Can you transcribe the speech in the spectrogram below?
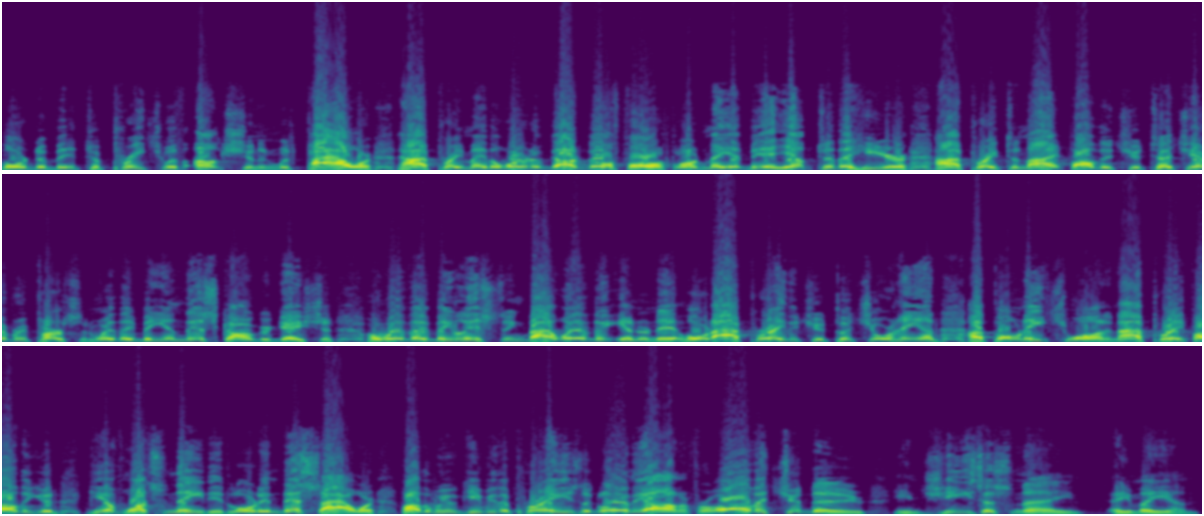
Lord, to, be, to preach with unction and with power. I pray, may the word of God go forth. Lord, may it be a help to the hearer. I pray tonight, Father, that you touch every person, whether they be in this congregation or whether they be listening by way of the internet. Lord, I pray that you'd put your hand upon each one. And I pray, Father, you'd give what's needed, Lord, in this hour. Father, we'll give you the praise, the glory, the honor for all that you do. In Jesus' name. Amen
